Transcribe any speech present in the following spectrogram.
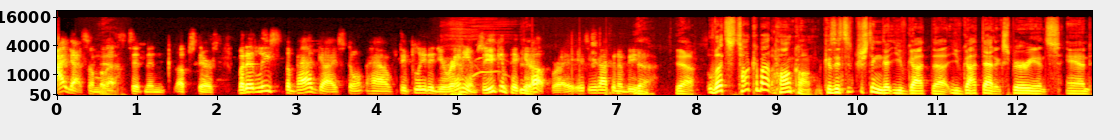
I got some of Yeah. that sitting in upstairs. But at least the bad guys don't have depleted uranium, so you can pick it up, right? It's, you're not going to be. Yeah. Yeah. Let's talk about Hong Kong because it's interesting that you've got the, you've got that experience and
